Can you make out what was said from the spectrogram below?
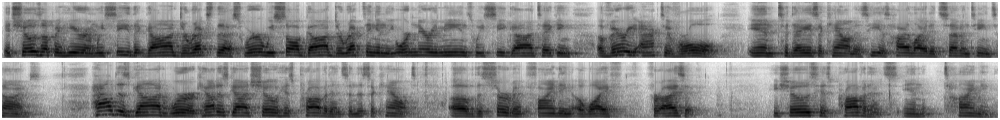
It shows up in here, and we see that God directs this. Where we saw God directing in the ordinary means, we see God taking a very active role in today's account as he is highlighted 17 times. How does God work? How does God show his providence in this account of the servant finding a wife for Isaac? He shows his providence in timing.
